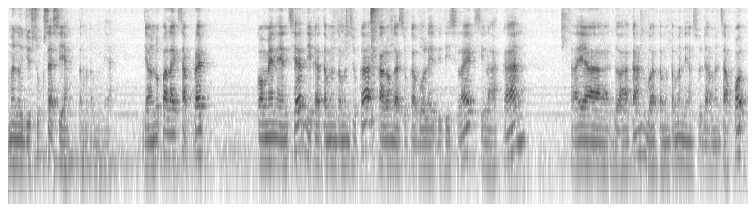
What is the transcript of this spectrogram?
menuju sukses ya teman-teman ya. Jangan lupa like subscribe comment and share jika teman-teman suka. Kalau nggak suka boleh di dislike silahkan saya doakan buat teman-teman yang sudah mensupport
